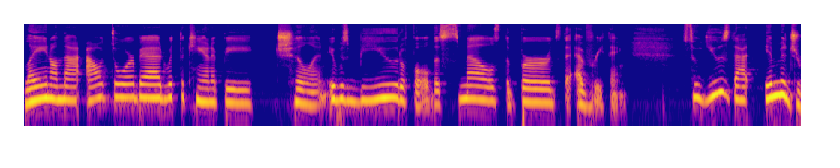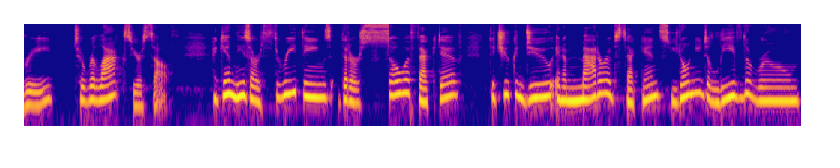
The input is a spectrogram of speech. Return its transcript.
Laying on that outdoor bed with the canopy, chilling. It was beautiful. The smells, the birds, the everything. So use that imagery to relax yourself. Again, these are three things that are so effective that you can do in a matter of seconds. You don't need to leave the room.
